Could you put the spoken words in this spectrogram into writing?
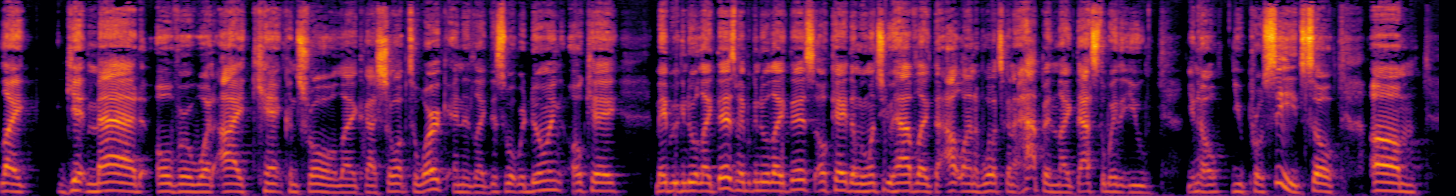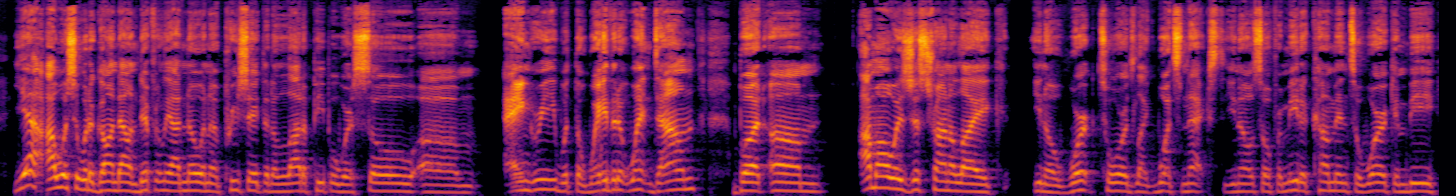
like get mad over what I can't control. Like I show up to work and it's like, this is what we're doing. Okay. Maybe we can do it like this. Maybe we can do it like this. Okay. Then once you have like the outline of what's going to happen, like that's the way that you, you know, you proceed. So, um, yeah, I wish it would have gone down differently. I know and appreciate that a lot of people were so, um, angry with the way that it went down, but, um, I'm always just trying to like, you know, work towards like what's next, you know? So for me to come into work and be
